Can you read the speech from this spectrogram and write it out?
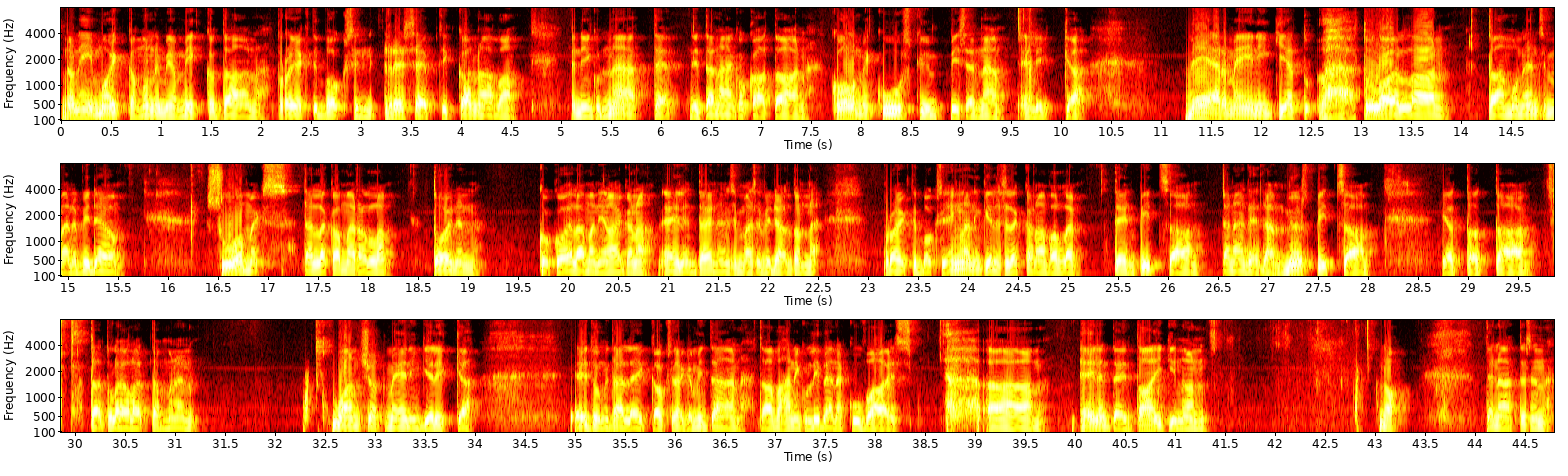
No niin, moikka. Mun nimi on Mikko Taan, Projektiboxin reseptikanava. Ja niin kuin näette, niin tänään kokataan 360 eli VR-meininkiä tuloillaan. Tämä on mun ensimmäinen video suomeksi tällä kameralla. Toinen koko elämäni aikana. Eilen tein ensimmäisen videon tonne Projektiboxin englanninkieliselle kanavalle. Tein pizzaa. Tänään tehdään myös pizzaa. Ja tota, tää tulee olla tämmönen one shot meininki, eli ei tule mitään leikkauksia eikä mitään. Tää on vähän niin kuin livenä kuvais. Ää, eilen tein taikinan. No, te näette sen.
